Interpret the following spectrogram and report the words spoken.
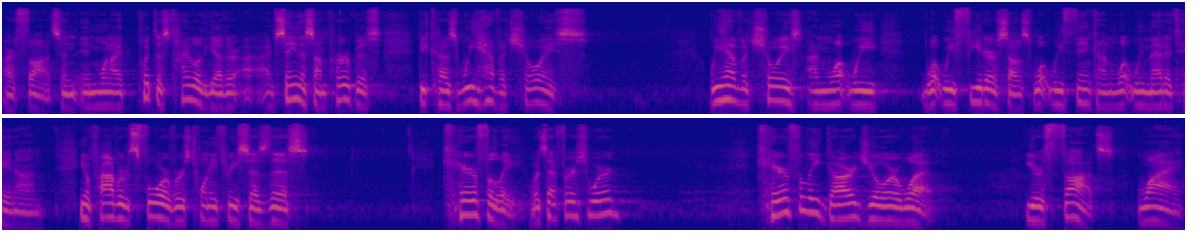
our thoughts. And, and when I put this title together, I'm saying this on purpose because we have a choice. We have a choice on what we what we feed ourselves, what we think on, what we meditate on. You know, Proverbs 4, verse 23 says this carefully, what's that first word? Carefully guard your what? Your thoughts. Why?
